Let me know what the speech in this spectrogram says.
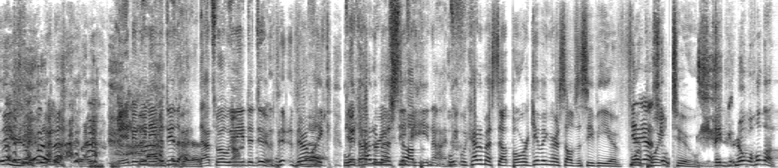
Like, right? Maybe we need to do that. That's what we need to do. They're, they're like we kind of breach messed up. CVE 9. We, we kind of messed up, but we're giving ourselves a CVE of Yeah, four yeah, so- point two. No, well, hold on,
